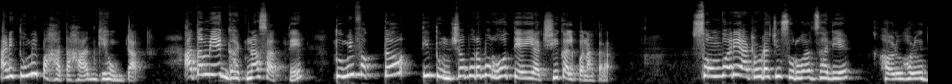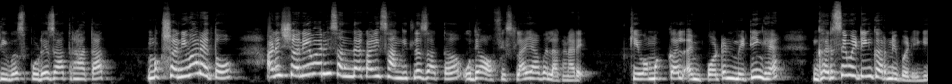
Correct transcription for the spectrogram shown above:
आणि तुम्ही पाहत आहात घेऊन टाक. आता मी एक घटना सांगते. तुम्ही फक्त ती तुमच्या बरोबर होते याची कल्पना करा. सोमवारी आठवड्याची सुरुवात झाली आहे हळूहळू दिवस पुढे जात राहतात. मग शनिवार येतो आणि शनिवारी संध्याकाळी सांगितलं जातं उद्या ऑफिसला यावं लागणार आहे. किंवा मग कल इम्पॉर्टंट मीटिंग है घर से मीटिंग करनी पडेगी.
